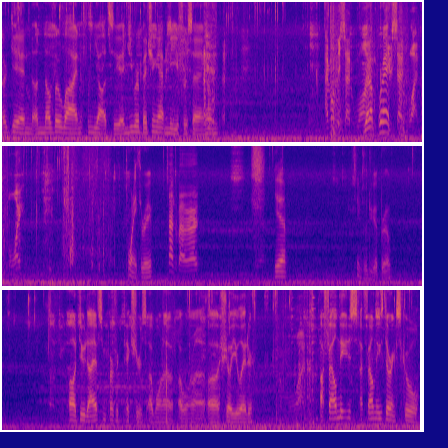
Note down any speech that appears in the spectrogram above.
Again, another line from Yahtzee, and you were bitching at me for saying them. I've only said one. Get a brick. You said what? Four? 23. Sounds about right. Yeah. Seems legit, bro. Oh, dude, I have some perfect pictures. I wanna, I wanna uh, show you later. What? I found these. I found these during school.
